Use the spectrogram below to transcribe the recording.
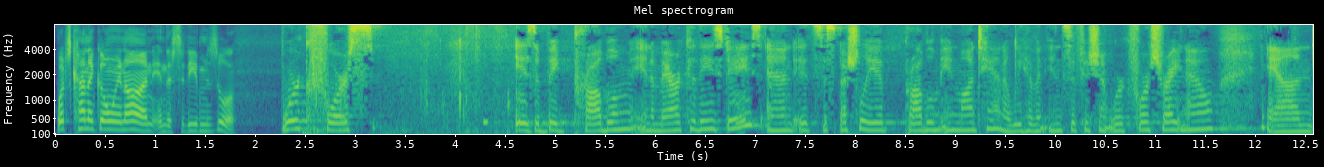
what's kind of going on in the city of Missoula. Workforce is a big problem in America these days, and it's especially a problem in Montana. We have an insufficient workforce right now, and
